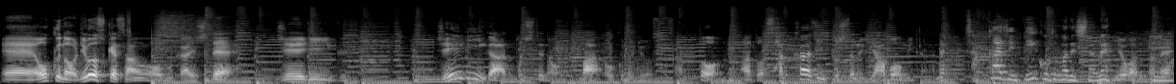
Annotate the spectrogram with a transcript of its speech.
えー奥野亮介さんをお迎えして J リーグ J リーガーとしての、まあ、奥野亮介さんとあとはサッカー人としての野望みたいなね。サッカー人っていい言葉でしたね。よかったね。ね。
